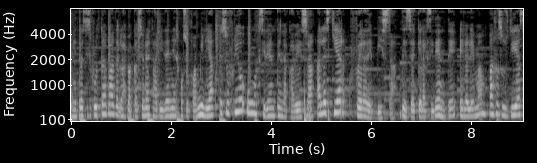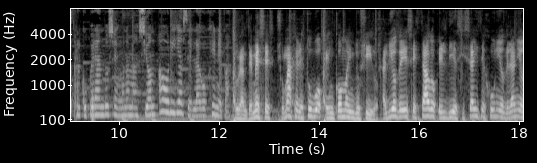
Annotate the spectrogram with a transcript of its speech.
Mientras disfrutaba de las vacaciones navideñas con su familia, que sufrió un accidente en la cabeza al esquiar fuera de pista. Desde aquel accidente, el alemán pasa sus días recuperándose en una mansión a orillas del lago Geneva. Durante meses, Schumacher estuvo en coma inducido. Salió de ese estado el 16 de junio del año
